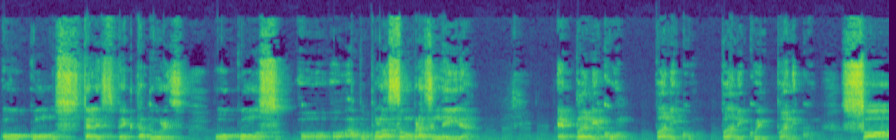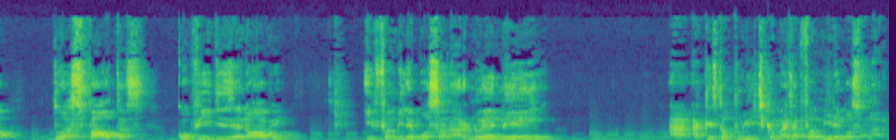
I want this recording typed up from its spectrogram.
ou com os telespectadores, ou com os, a população brasileira, é pânico, pânico, pânico em pânico. Só duas pautas: Covid-19 e família Bolsonaro. Não é nem a, a questão política, mas a família Bolsonaro.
